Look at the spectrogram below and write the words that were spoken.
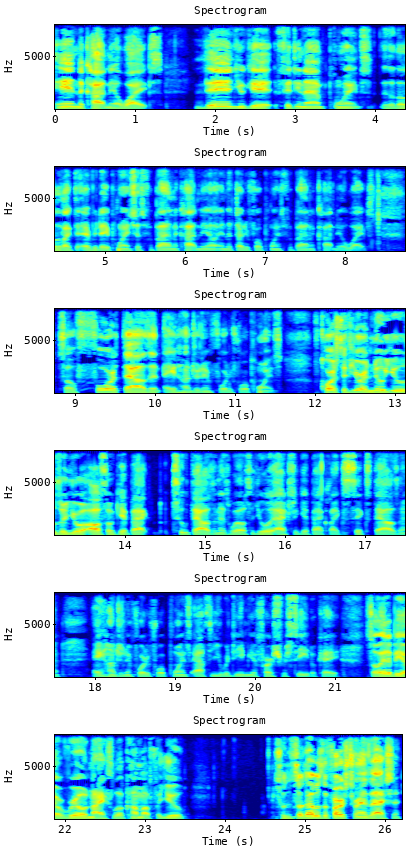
and the Cottonelle wipes. Then you get 59 points. Those are like the everyday points just for buying the Cottonelle and the 34 points for buying the Cottonelle wipes. So 4,844 points. Of course, if you're a new user, you'll also get back 2,000 as well. So you will actually get back like 6,844 points after you redeem your first receipt, okay? So it'll be a real nice little come up for you. So, so that was the first transaction.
